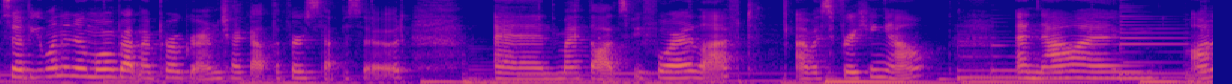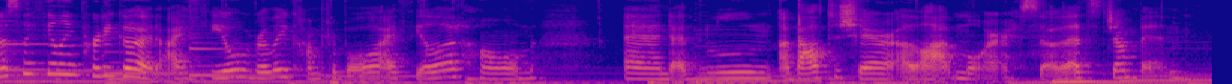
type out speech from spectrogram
So, if you want to know more about my program, check out the first episode and my thoughts before I left. I was freaking out, and now I'm honestly feeling pretty good. I feel really comfortable, I feel at home, and I'm about to share a lot more. So let's jump in.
